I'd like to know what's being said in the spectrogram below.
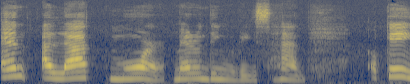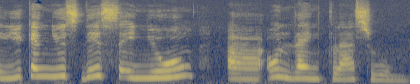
and a lot more. Meron ding raise hand. Okay, you can use this sa inyong uh, online classroom.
